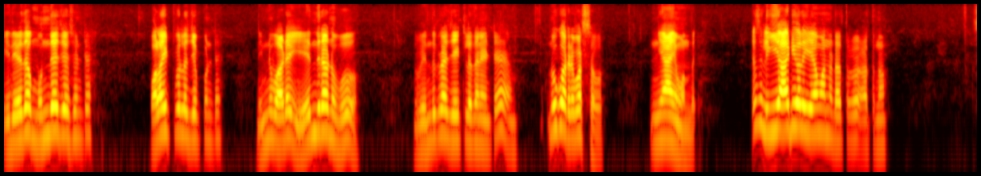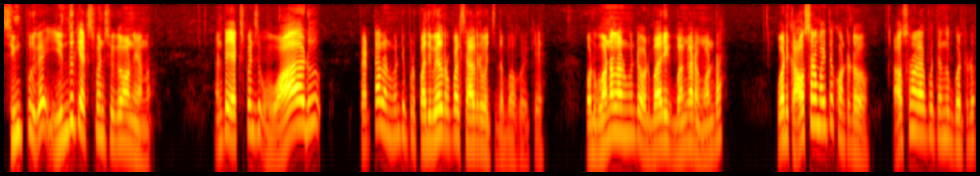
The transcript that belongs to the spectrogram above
ఇదేదో ముందే చేసుంటే పొలైట్ వేలో చెప్పుంటే నిన్ను వాడే ఏందిరా నువ్వు? నువ్వు ఎందుకురా చేయట్లేదని అంటే నువ్వు రివర్స్ అవ్వు. న్యాయం ఉంది. అసలు ఈ ఆడియోలో ఏమన్నాడు అతను? అతను సింపుల్గా ఎందుకు ఎక్స్పెన్సివ్గా ఉన్నాను అంటే ఎక్స్పెన్సివ్ వాడు పెట్టాలనుకుంటే ఇప్పుడు పదివేల రూపాయల శాలరీ వచ్చింది అబ్బా ఒకడికి వాడు కొనాలనుకుంటే వాడు భార్యకి బంగారం కొండ. వాడికి అవసరమైతే కొంటాడు. అవసరం లేకపోతే ఎందుకు కొట్టడు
